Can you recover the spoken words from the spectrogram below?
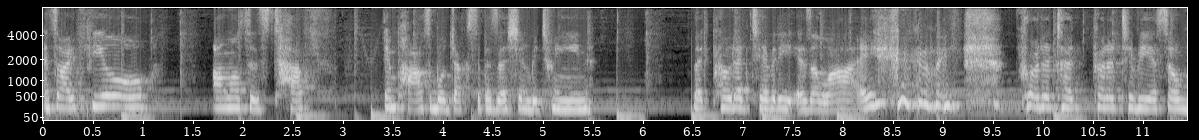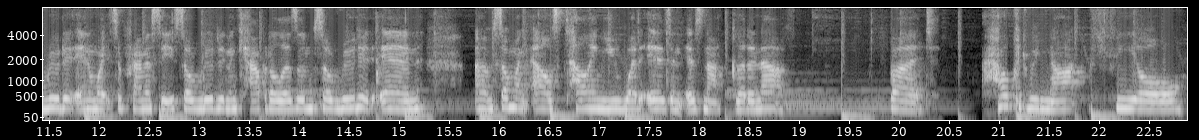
And so I feel almost this tough, impossible juxtaposition between like productivity is a lie. like product- productivity is so rooted in white supremacy, so rooted in capitalism, so rooted in um, someone else telling you what is and is not good enough. But how could we not feel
